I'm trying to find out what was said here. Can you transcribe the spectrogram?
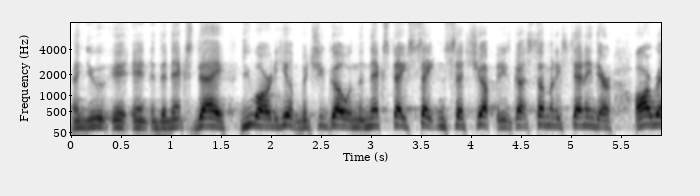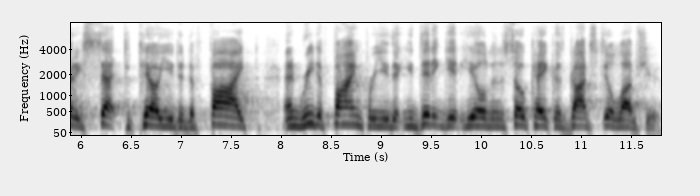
and you and the next day you already healed, but you go and the next day Satan sets you up and he's got somebody standing there already set to tell you to defy and redefine for you that you didn't get healed and it's okay because God still loves you.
